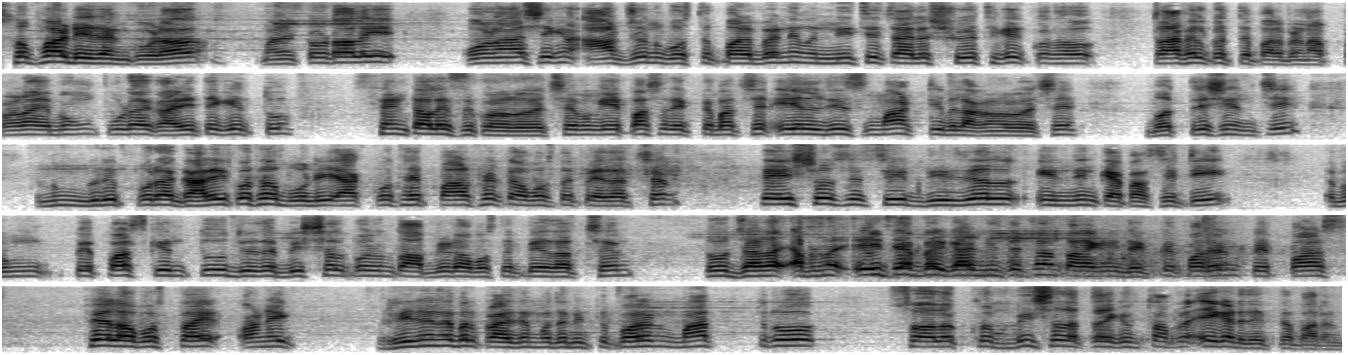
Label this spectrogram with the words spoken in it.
সোফা ডিজাইন করা। মানে টোটালি অনায়াসে এখানে আটজন বসতে পারবেন এবং নিচে চাইলে শুয়ে থেকে কোথাও ট্রাভেল করতে পারবেন আপনারা এবং পুরো গাড়িতে কিন্তু সেন্ট্রাল এসি করা রয়েছে এবং এই পাশে দেখতে পাচ্ছেন এলজি স্মার্ট টিভি লাগানো রয়েছে, বত্রিশ ইঞ্চি। এবং যদি পুরো গাড়ির কথা বলি, এক কথায় পারফেক্ট অবস্থায় পেয়ে যাচ্ছেন তেইশশো সিসি ডিজেল ইঞ্জিন ক্যাপাসিটি এবং পেপার্স কিন্তু দুই হাজার বিশ সাল পর্যন্ত আপডেট অবস্থায় পেয়ে যাচ্ছেন। তো যারা আপনারা এই টাইপের গাড়ি নিতে চান, তারা কিন্তু দেখতে পারেন পেপার্স ফেল অবস্থায় অনেক রিজনেবল প্রাইসের মধ্যে নিতে পারেন। মাত্র ছয় লক্ষ বিশ হাজার টাকা কিন্তু আপনারা এই গাড়ি দেখতে পারেন।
